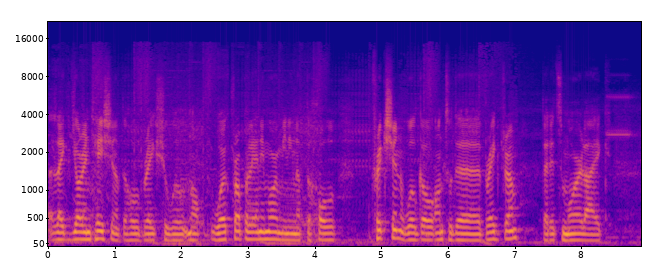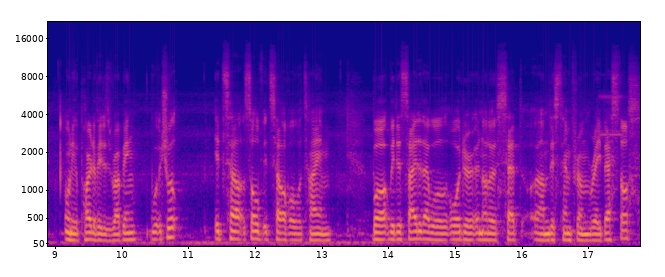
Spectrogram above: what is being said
like the orientation of the whole brake shoe will not work properly anymore, meaning that the whole friction will go onto the brake drum, that it's more like only a part of it is rubbing, which will itself solve itself over time. But we decided I will order another set um, this time from Raybestos.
